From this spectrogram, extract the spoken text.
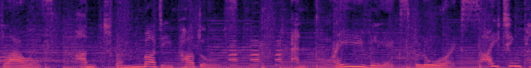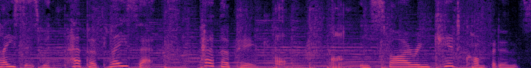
flowers, hunt for muddy puddles, and bravely explore exciting places with Peppa playsets. Peppa Pig, inspiring kid confidence.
